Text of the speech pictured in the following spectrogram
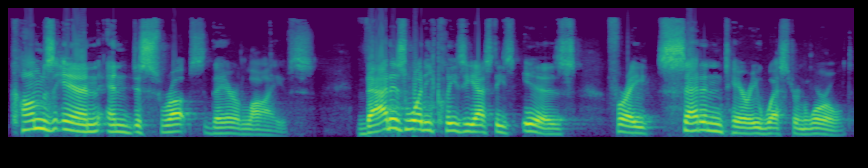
comes in and disrupts their lives. That is what Ecclesiastes is for a sedentary Western world.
